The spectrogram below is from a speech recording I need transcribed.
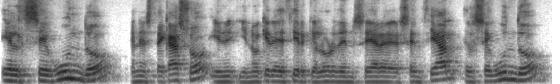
el segundo, en este caso, y, no quiere decir que el orden sea esencial, el segundo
